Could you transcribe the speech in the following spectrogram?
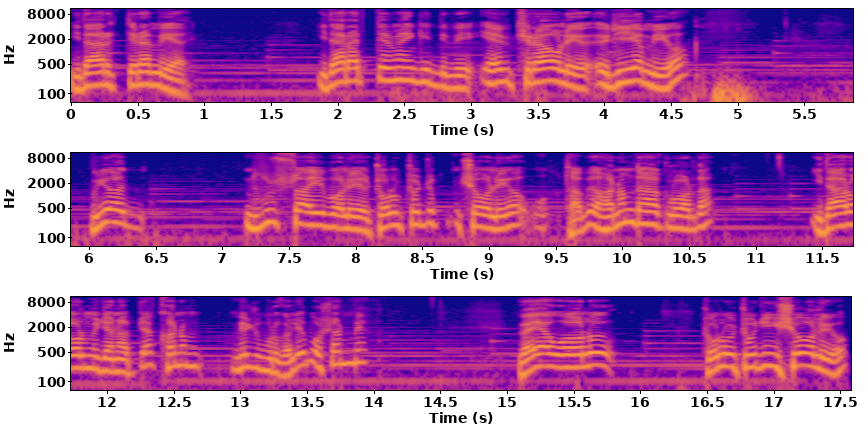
İdare ettiremiyor. İdare ettirme gibi ev kira oluyor, ödeyemiyor. Bu ya nüfus sahibi oluyor, çoluk çocuk şey oluyor. Tabii hanım da haklı orada. İdare olmayınca ne yapacak? Hanım mecbur kalıyor boşanmaya. Veya oğlu çoluğu çocuğu işi oluyor.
